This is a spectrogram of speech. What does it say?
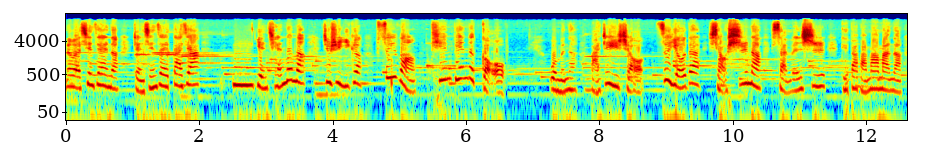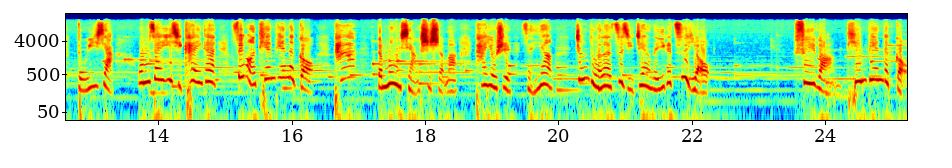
那么现在呢，展现在大家嗯眼前的呢，就是一个飞往天边的狗。我们呢，把这一首自由的小诗呢，散文诗给爸爸妈妈呢读一下。我们再一起看一看飞往天边的狗，它的梦想是什么？它又是怎样争夺了自己这样的一个自由？飞往天边的狗，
